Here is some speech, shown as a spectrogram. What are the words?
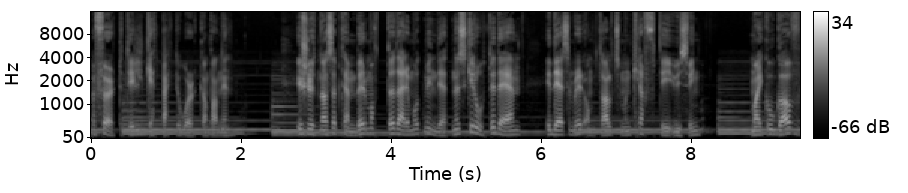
og førte til Get Back to Work-kampanjen. I slutten av september måtte derimot myndighetene skrote ideen i det som blir omtalt som en kraftig U-sving. Michael Gove,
